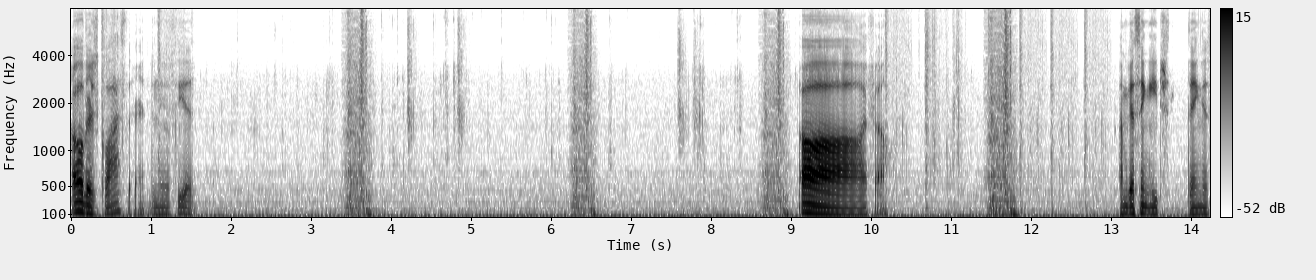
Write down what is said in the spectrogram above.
Oh, there's glass there. I didn't even see it. Oh, I fell. I'm guessing each thing is...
